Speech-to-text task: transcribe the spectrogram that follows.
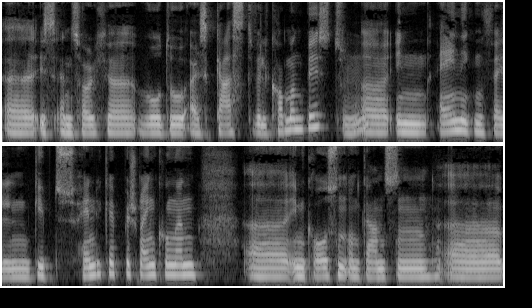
äh, ist ein solcher, wo du als Gast willkommen bist. Mhm. Äh, in einigen Fällen gibt's Handicap-Beschränkungen. Äh, Im Großen und Ganzen äh,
